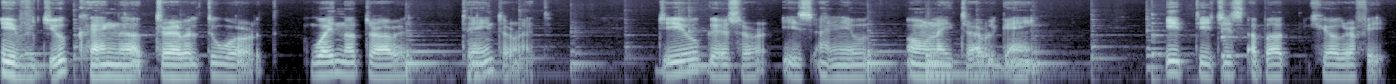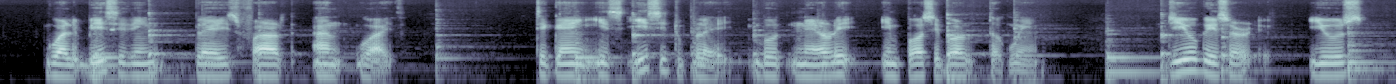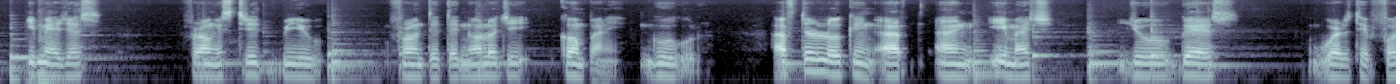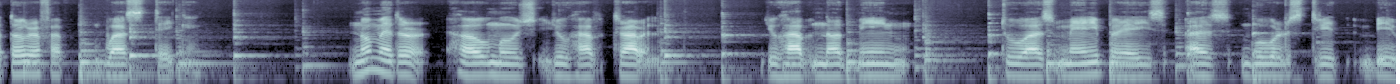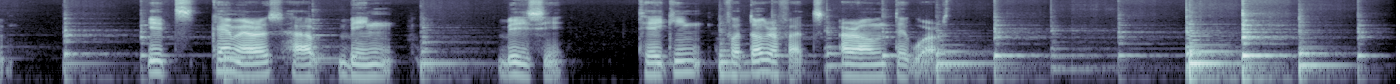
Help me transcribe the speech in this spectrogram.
If you cannot travel to world, why not travel the internet? GeoGuessr is a new online travel game. It teaches about geography while visiting places far and wide. The game is easy to play, but nearly impossible to win. GeoGuessr uses images from Street View from the technology company Google. After looking at an image, you guess where the photograph was taken. No matter how much you have traveled, you have not been to as many places as Google Street View. Its cameras have been busy taking photographs around the world.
